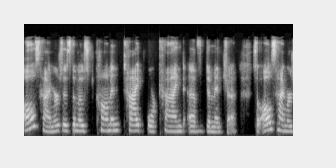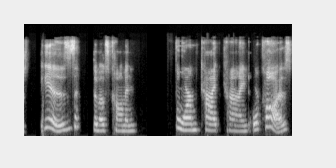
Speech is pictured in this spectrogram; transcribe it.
Alzheimer's is the most common type or kind of dementia. So Alzheimer's is the most common form, type, kind, or cause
